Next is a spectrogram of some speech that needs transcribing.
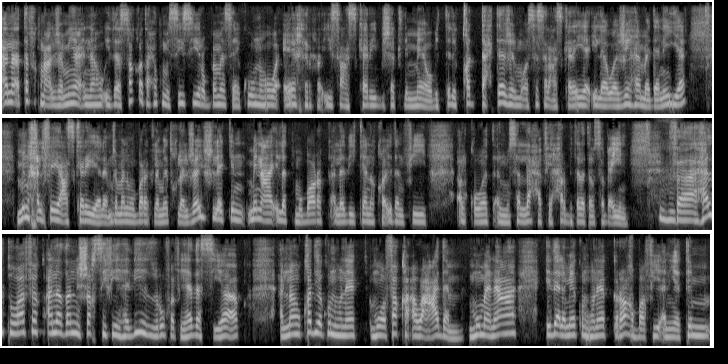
أنا أتفق مع الجميع أنه إذا سقط حكم السيسي ربما سيكون هو آخر رئيس عسكري بشكل ما وبالتالي قد تحتاج المؤسسة العسكرية إلى واجهة مدنية من خلفية عسكرية. جمال مبارك لم يدخل الجيش لكن من عائلة مبارك الذي كان قائدا في القوات المسلحة في حرب 73 فهل توافق؟ أنا ظني الشخصي في هذه الظروف وفي هذا السياق أنه قد يكون هناك موافقة أو عدم ممانعة إذا لم يكن هناك رغبة في أن يتم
